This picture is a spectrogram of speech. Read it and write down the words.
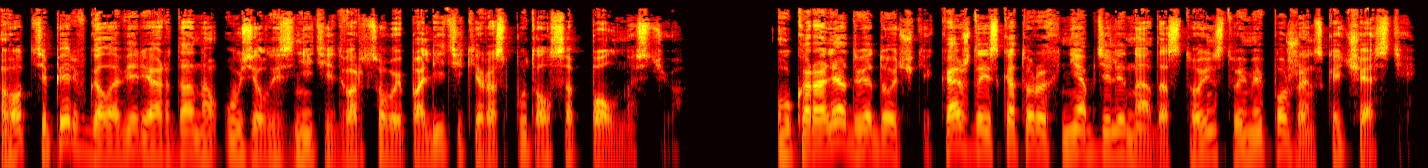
Вот теперь в голове Риордана узел из нитей дворцовой политики распутался полностью. У короля две дочки, каждая из которых не обделена достоинствами по женской части.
